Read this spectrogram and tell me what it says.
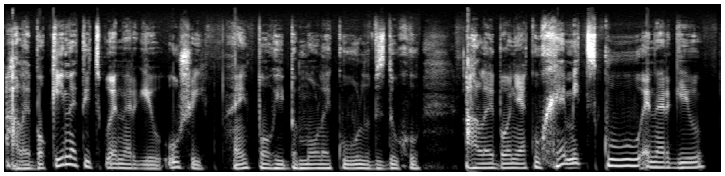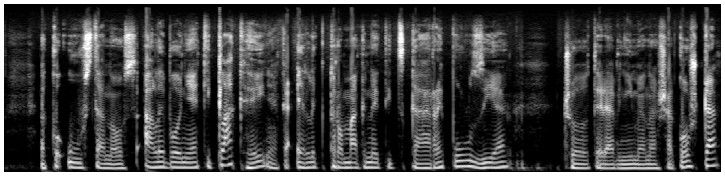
alebo kinetickú energiu, uši, hej, pohyb molekúl vzduchu, alebo nejakú chemickú energiu, ako ústanosť, alebo nejaký tlak, hej, nejaká elektromagnetická repulzia, čo teda vníma naša koška.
